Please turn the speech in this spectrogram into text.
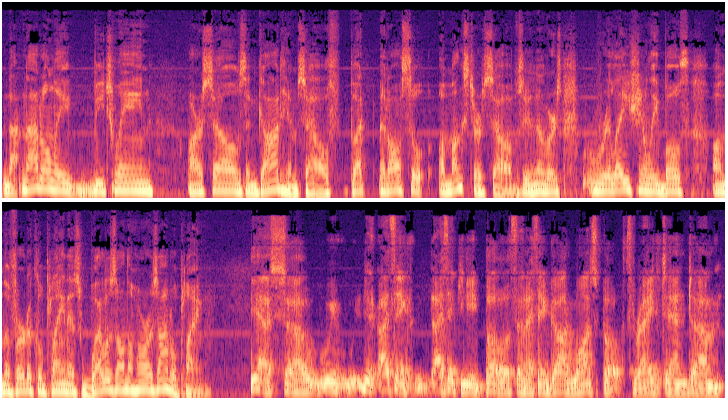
not, not only between ourselves and God Himself, but but also amongst ourselves. In other words, relationally, both on the vertical plane as well as on the horizontal plane. Yes, uh, we. I think I think you need both, and I think God wants both, right? And um,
